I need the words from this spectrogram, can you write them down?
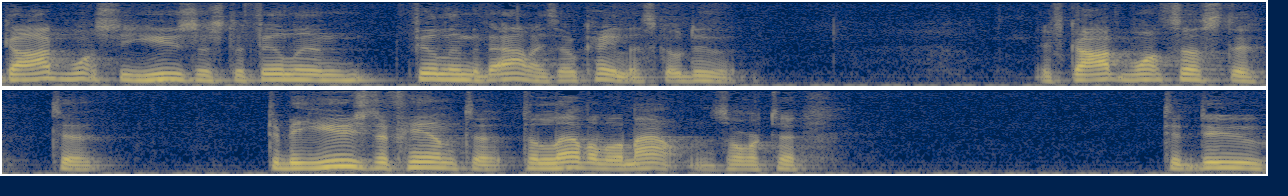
God wants to use us to fill in, fill in the valleys, okay, let's go do it. If God wants us to, to, to be used of Him to, to level the mountains or to, to do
